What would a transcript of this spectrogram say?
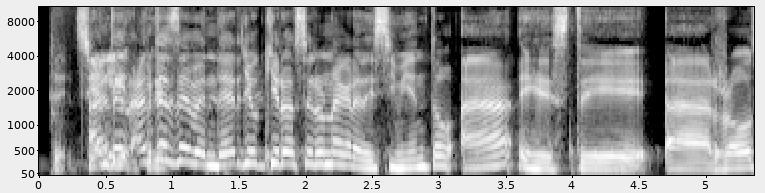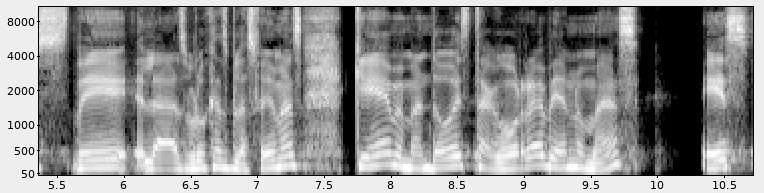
de- si antes, alguien- antes de vender, yo quiero hacer un agradecimiento a este a Ross de las Brujas Blasfemas que me mandó esta gorra. Vean nomás. Es,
